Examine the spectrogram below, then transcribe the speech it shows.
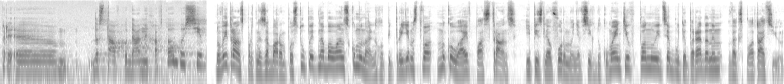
при- е, доставку даних автобусів. Новий транспорт незабаром поступить на баланс комунального підприємства Миколаїв Пастранс і після оформлення всіх документів планується бути переданим в експлуатацію.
